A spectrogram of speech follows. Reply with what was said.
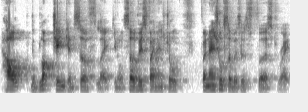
how the blockchain can serve, like, you know, service financial financial services first, right?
